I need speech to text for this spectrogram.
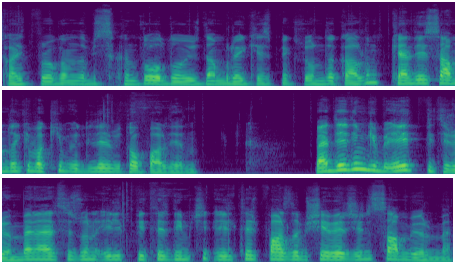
Kayıt programında bir sıkıntı oldu. O yüzden burayı kesmek zorunda kaldım. Kendi hesabımdaki bakayım ödülleri bir toparlayalım. Ben dediğim gibi elit bitiriyorum. Ben her sezonu elit bitirdiğim için elite fazla bir şey vereceğini sanmıyorum ben.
